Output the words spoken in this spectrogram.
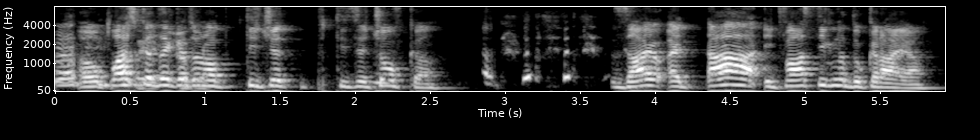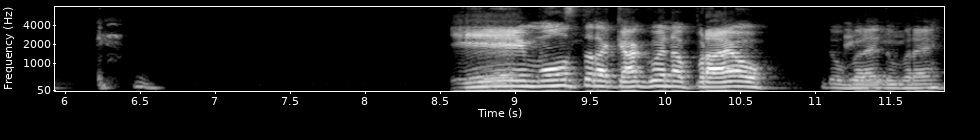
А опашката е като на птиче, птицечовка. Зайо, е, а, и това стигна до края. Е, монстъра, как го е направил? Добре, Ей. добре.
